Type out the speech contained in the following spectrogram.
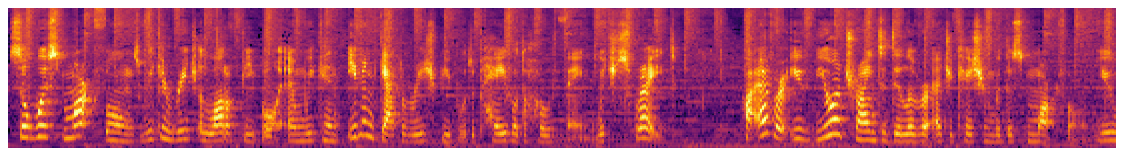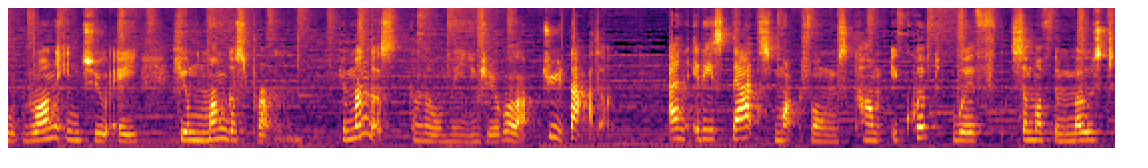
So, with smartphones, we can reach a lot of people and we can even get the rich people to pay for the whole thing, which is great. However, if you're trying to deliver education with a smartphone, you run into a humongous problem humongous，刚才我们已经学过了，巨大的。 And it is that smartphones come equipped with some of the most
